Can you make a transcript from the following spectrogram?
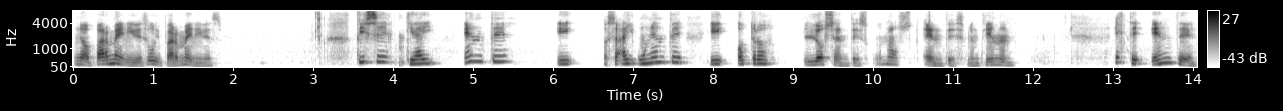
no, Parménides, uy, Parménides. Dice que hay ente y, o sea, hay un ente y otros los entes, unos entes, ¿me entienden? Este ente,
